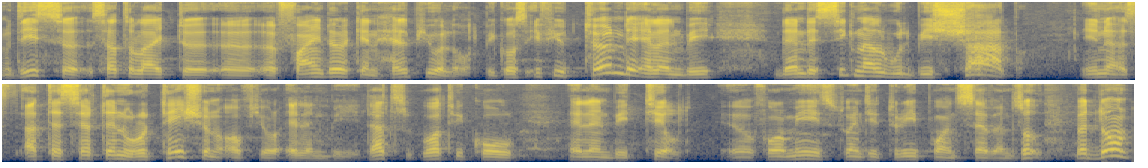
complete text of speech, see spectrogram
this uh, satellite uh, uh, finder can help you a lot because if you turn the LNB then the signal will be sharp in a, at a certain rotation of your LNB. That's what we call LNB tilt. Uh, for me, it's 23.7. So, but don't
